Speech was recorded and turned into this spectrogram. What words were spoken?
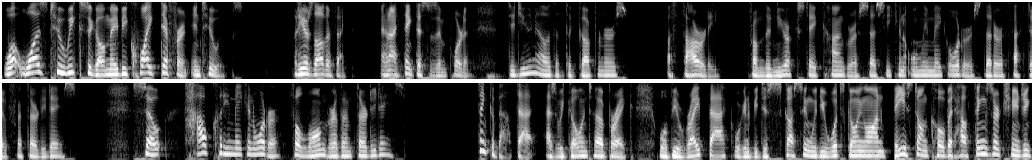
What was two weeks ago may be quite different in two weeks. But here's the other thing, and I think this is important. Did you know that the governor's authority from the New York State Congress says he can only make orders that are effective for 30 days? So, how could he make an order for longer than 30 days? Think about that as we go into a break. We'll be right back. We're going to be discussing with you what's going on based on COVID, how things are changing.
